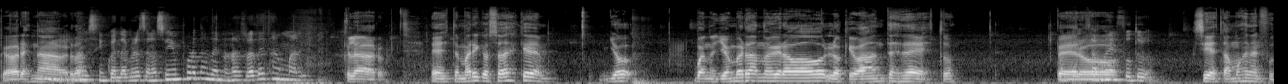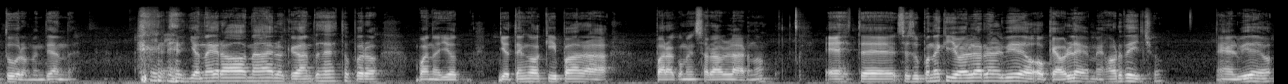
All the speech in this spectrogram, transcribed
Peor es nada, ¿verdad? Los 50 personas son importantes, no nos trates tan mal. Claro. Este, marico, ¿sabes qué? Yo, bueno, yo en verdad no he grabado lo que va antes de esto, pero... Estamos en el futuro. Sí, estamos en el futuro, ¿me entiendes? Yo no he grabado nada de lo que antes de esto, pero bueno, yo, yo tengo aquí para, para comenzar a hablar, ¿no? Este, se supone que yo voy a hablar en el video, o que hablé, mejor dicho, en el video,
